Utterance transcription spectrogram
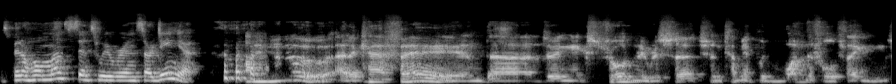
it's been a whole month since we were in Sardinia. I know, at a cafe and uh, doing extraordinary research and coming up with wonderful things.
